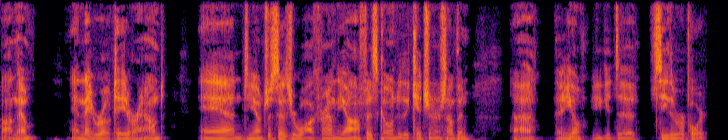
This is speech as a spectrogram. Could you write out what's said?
on them and they rotate around. And, you know, just as you're walking around the office, going to the kitchen or something, uh, there you go. You get to see the report.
